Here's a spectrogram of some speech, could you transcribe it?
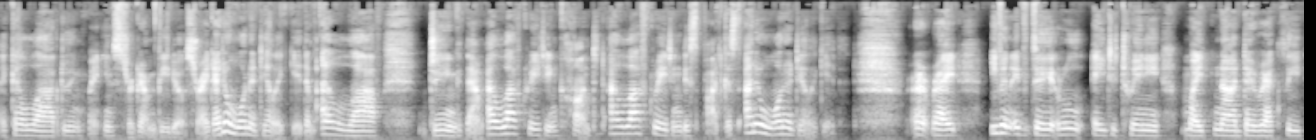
like I love doing my Instagram videos, right? I don't want to delegate them. I love doing them. I love creating content. I love creating this podcast. I don't want to delegate it, uh, right? Even if the rule 80 20 might not directly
